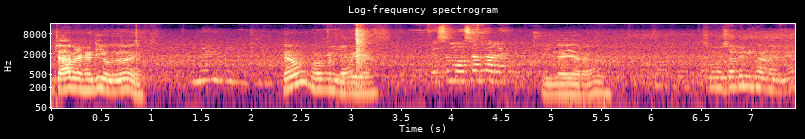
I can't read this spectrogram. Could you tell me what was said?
ਚਾਹ ਬੜੀ ਠੰਡੀ ਹੋ ਗਈ ਓਏ। ਕਿਉਂ? ਹੋਰ ਕੁਝ ਨਹੀਂ ਪਿਆ ਸਮੋਸਾ ਖਾ ਲੈ। ਪੀ ਲੈ ਸਮੋਸਾ ਵੀ ਨਹੀਂ ਖਾਣਾ ਇਹਨੇ।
